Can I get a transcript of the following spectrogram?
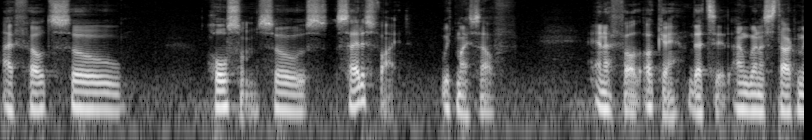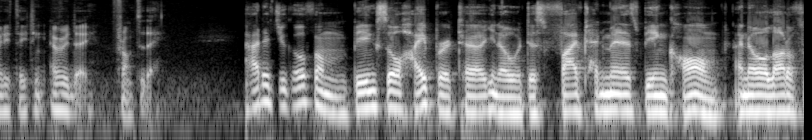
I felt so wholesome, so satisfied with myself. And I felt, okay, that's it. I'm going to start meditating every day from today. How did you go from being so hyper to, you know, just five ten minutes being calm? I know a lot of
